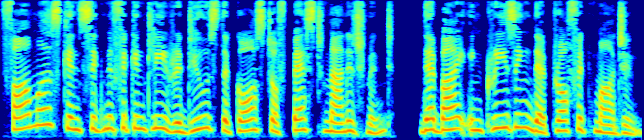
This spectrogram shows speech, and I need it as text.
farmers can significantly reduce the cost of pest management, thereby increasing their profit margin.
